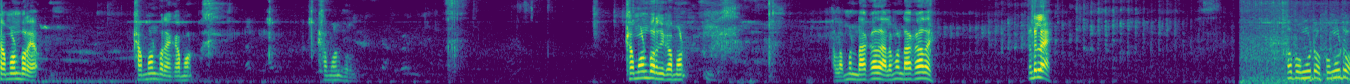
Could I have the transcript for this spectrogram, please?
കമോൺ പറയാം. കമോൺ പറയാം കമോൺ കമോൺ പറഞ്ഞു. കമോൺ പറഞ്ഞു കമോൺ അലമ്പുണ്ടാക്കാതെ അലമ്പുണ്ടാക്കാതെ. ഉണ്ടല്ലേ ആ അങ്ങോട്ടോ പൊങ്ങോട്ടോ.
